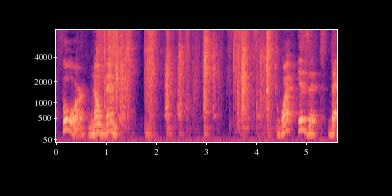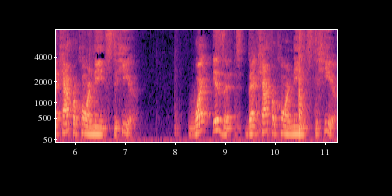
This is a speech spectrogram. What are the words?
for November? What is it that Capricorn needs to hear? What is it that Capricorn needs to hear?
